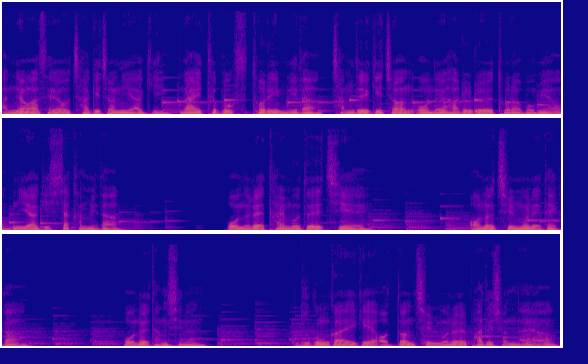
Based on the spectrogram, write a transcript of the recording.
안녕하세요. 자기 전 이야기 나이트북 스토리입니다. 잠들기 전 오늘 하루를 돌아보며 이야기 시작합니다. 오늘의 탈무드의 지혜 어느 질문의 대가 오늘 당신은 누군가에게 어떤 질문을 받으셨나요?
